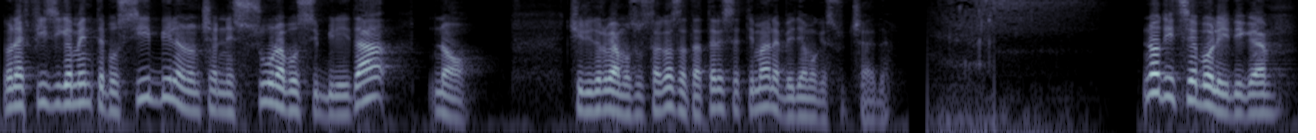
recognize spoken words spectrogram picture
Non è fisicamente possibile, non c'è nessuna possibilità. No. Ci ritroviamo su sta cosa tra tre settimane e vediamo che succede. Notizie politiche.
